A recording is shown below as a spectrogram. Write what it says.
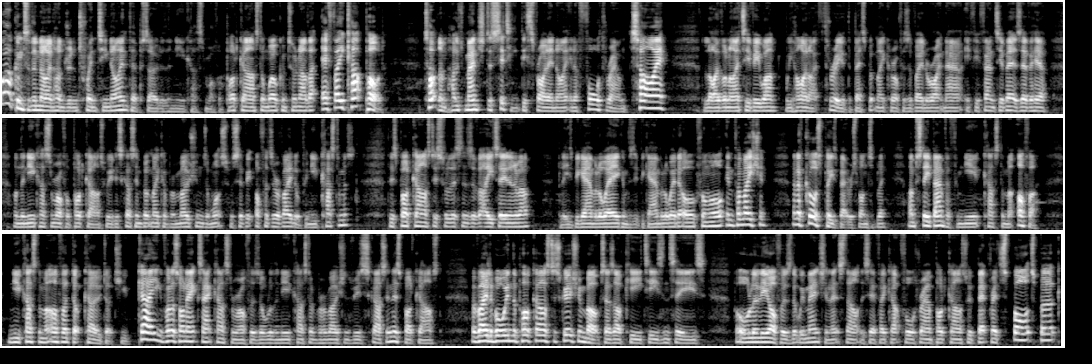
Welcome to the 929th episode of the New Customer Offer Podcast, and welcome to another FA Cup pod. Tottenham host Manchester City this Friday night in a fourth round tie. Live on ITV1, we highlight three of the best bookmaker offers available right now. If you fancy a bet as ever here on the New Customer Offer Podcast, we're discussing bookmaker promotions and what specific offers are available for new customers. This podcast is for listeners of 18 and above. Please be gamble aware. You can visit begambleaware.org for more information. And of course, please bet responsibly. I'm Steve Bamford from New Customer Offer. Newcustomeroffer.co.uk. You can follow us on X at Customer Offers. All of the new customer promotions we discuss in this podcast available in the podcast description box as our key T's and C's for all of the offers that we mentioned. Let's start this FA Cup fourth round podcast with Betfred Sportsbook.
